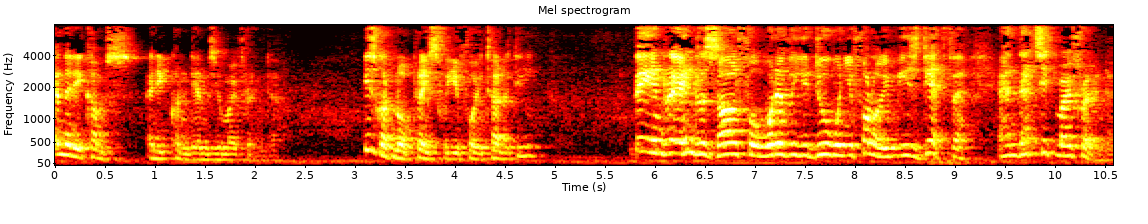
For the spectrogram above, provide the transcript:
And then he comes and he condemns you, my friend. He's got no place for you for eternity. The end, end result for whatever you do when you follow him is death. And that's it, my friend.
